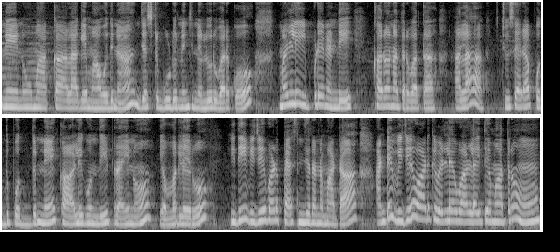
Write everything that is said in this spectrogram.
నేను మా అక్క అలాగే మా వదిన జస్ట్ గూడూరు నుంచి నెల్లూరు వరకు. మళ్ళీ ఇప్పుడేనండి కరోనా తర్వాత. అలా చూసారా? పొద్దు పొద్దున్నే ఖాళీగా ఉంది ట్రైను. ఎవరు లేరు. ఇది విజయవాడ ప్యాసింజర్ అన్నమాట. అంటే విజయవాడకి వెళ్ళే వాళ్ళైతే మాత్రం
